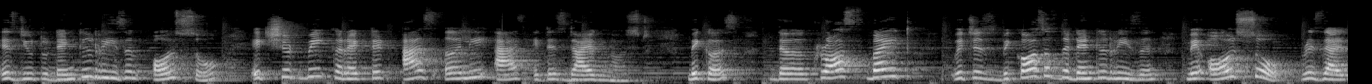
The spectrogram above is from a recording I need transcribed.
is due to dental reason also, it should be corrected as early as it is diagnosed because the crossbite which is because of the dental reason may also result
